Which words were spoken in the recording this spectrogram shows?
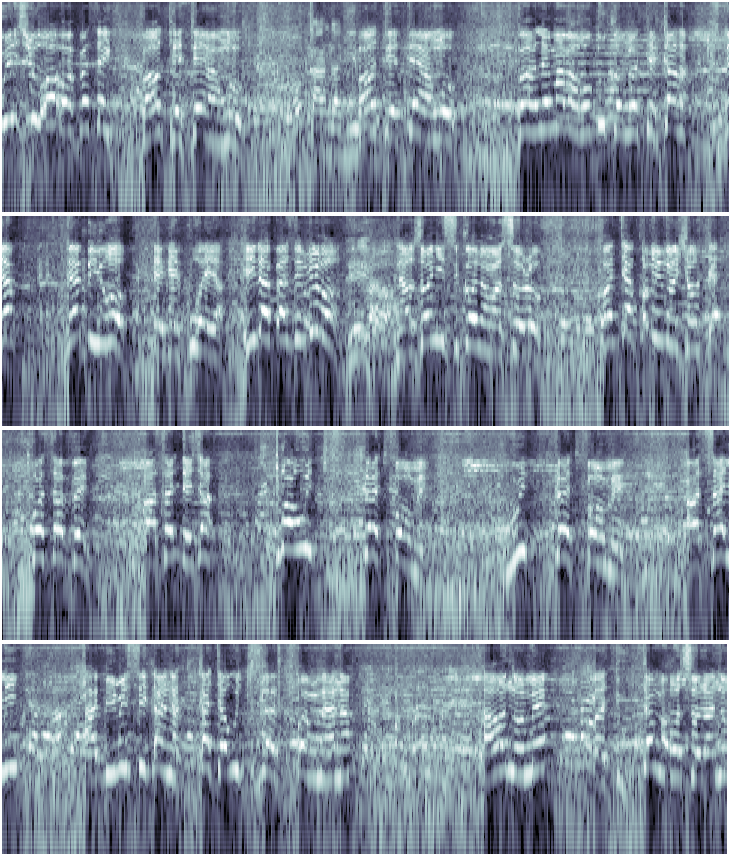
wi jour oyo bapesaki baotraite yango baotraite yango parlement bakobuka yango te kaka de bureau ekekweya idapesi viva nazongi sikoyo na masolo fati akomi majorité 320 asali déjà 38 plateforme 8 plateforme asali abimisi kaka na kati ya 8 plateforme wana aonome bato ntango akosolano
